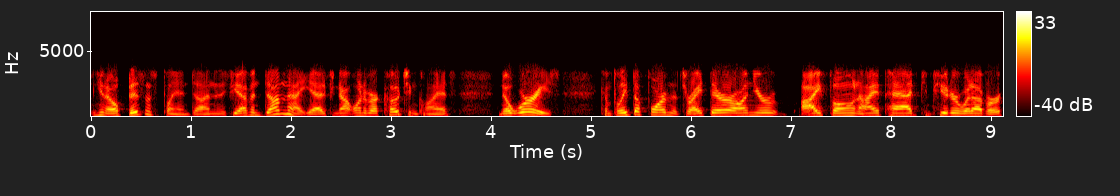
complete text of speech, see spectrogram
you know business plan done. And if you haven't done that yet, if you're not one of our coaching clients, no worries. Complete the form that's right there on your iPhone, iPad, computer, whatever,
